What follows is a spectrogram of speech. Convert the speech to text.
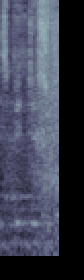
has been destroyed.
